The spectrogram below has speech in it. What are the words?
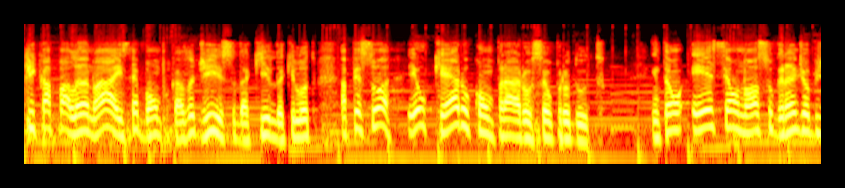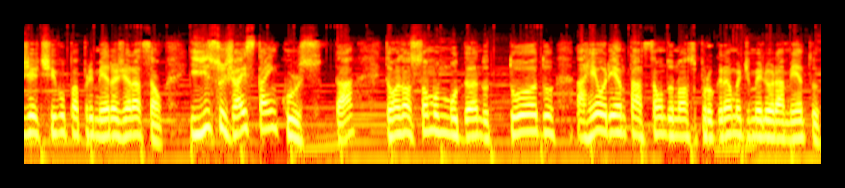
ficar falando, ah, isso é bom por causa disso, daquilo, daquilo outro. A pessoa, eu quero comprar o seu produto. Então, esse é o nosso grande objetivo para a primeira geração. E isso já está em curso, tá? Então, nós estamos mudando todo a reorientação do nosso programa de melhoramento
